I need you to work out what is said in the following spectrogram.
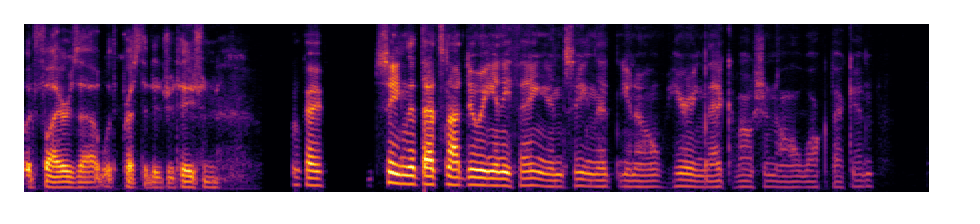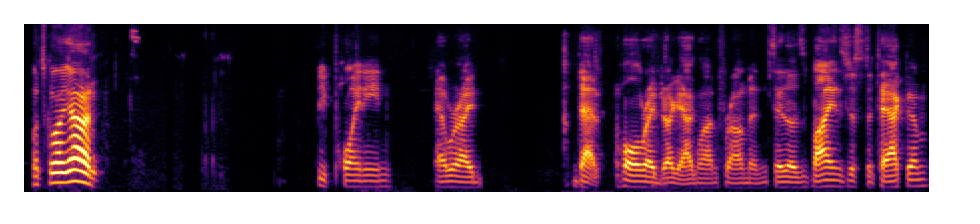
put fires out with prestidigitation. Okay. Seeing that that's not doing anything and seeing that, you know, hearing that commotion, I'll walk back in. What's going on? Be pointing at where I that hole where I drug Algalon from, and say those vines just attacked him.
